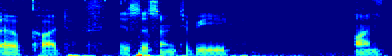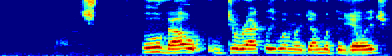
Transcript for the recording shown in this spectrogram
Oh God, this is going to be on. Move out directly when we're done with the Yeah. village.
